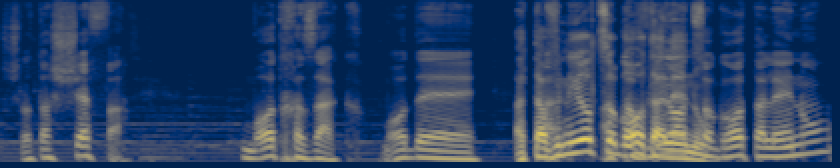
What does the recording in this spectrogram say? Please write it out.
של אותו שפע, מאוד חזק, מאוד... אה, התבניות סוגרות התבניות עלינו. סוגרות עלינו,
